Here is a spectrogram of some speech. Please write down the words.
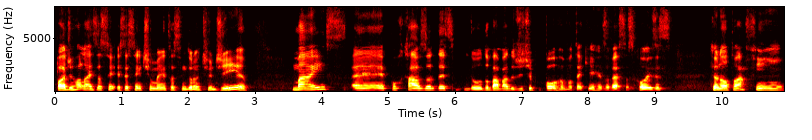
pode rolar esse, esse sentimento assim durante o dia mas é por causa desse, do, do babado de tipo, porra, vou ter que resolver essas coisas que eu não tô afim.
